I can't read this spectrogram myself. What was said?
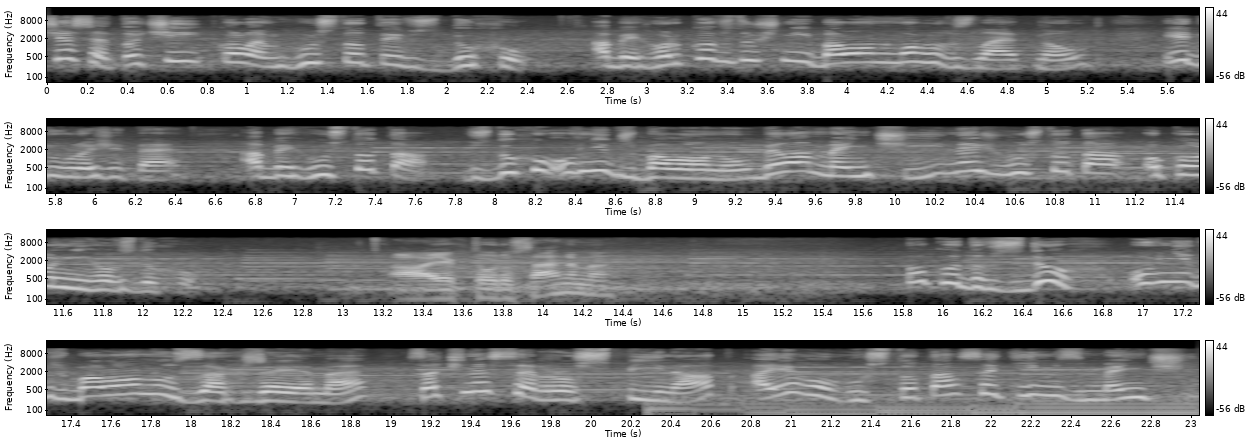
Vše se točí kolem hustoty vzduchu. Aby horkovzdušný balón mohl vzlétnout, je důležité, aby hustota vzduchu uvnitř balónu byla menší než hustota okolního vzduchu. A jak toho dosáhneme? Pokud vzduch uvnitř balónu zahřejeme, začne se rozpínat a jeho hustota se tím zmenší.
